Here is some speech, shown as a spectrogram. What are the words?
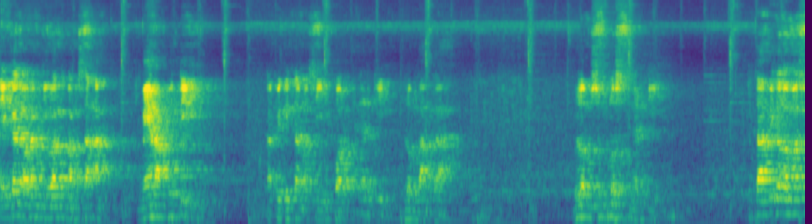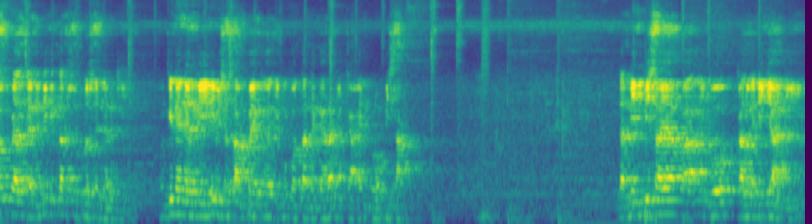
ini kan orang jiwa kebangsaan. Merah putih. Tapi kita masih impor energi. Belum bangga. Belum surplus energi. Tetapi kalau masuk PLTN ini kita surplus energi. Mungkin energi ini bisa sampai ke ibu kota negara IKN Pulau Pisang. Dan mimpi saya Pak Ibu kalau ini jadi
